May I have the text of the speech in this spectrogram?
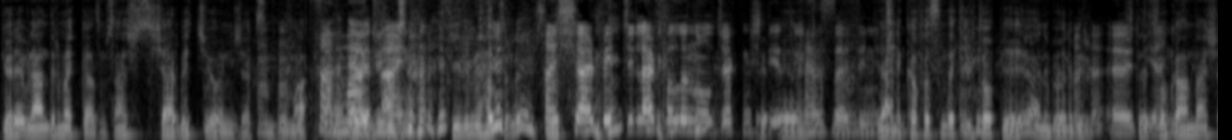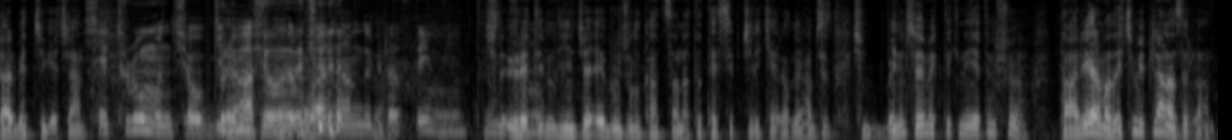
görevlendirmek lazım. Sen şerbetçiyi oynayacaksın bu ma- Sen macun. aynen. filmi hatırlıyor musun? Hani şerbetçiler falan olacakmış diye Evet. duyduk zaten. yani için. kafasındaki ütopyayı hani böyle bir Evet, işte yani. sokağından şerbetçi geçen şey Truman Show gibi Evet. aslında Evet. bu anlamda biraz değil mi? İşte Truman üretim Show. deyince ebruculuk, hat sanatı, tesipçilik yer alıyor. Yani siz, şimdi benim söylemekteki niyetim şu. Tarihi Yarımada için bir plan hazırlandı.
